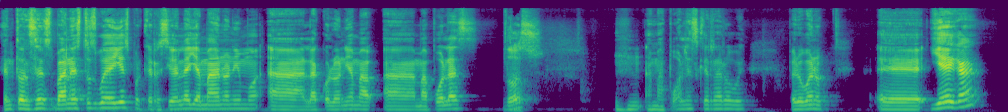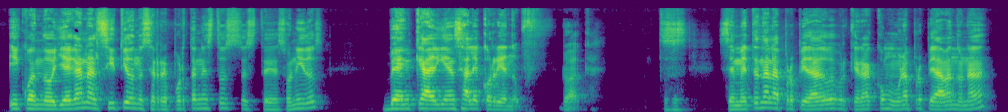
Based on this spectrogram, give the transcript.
Entonces van estos güeyes porque reciben la llamada anónimo a la colonia Ma- a Amapolas 2. Ujú, Amapolas, qué raro, güey. Pero bueno, eh, llega y cuando llegan al sitio donde se reportan estos este, sonidos, ven que alguien sale corriendo. uf, ¿no? acá. Entonces se meten a la propiedad, güey, porque era como una propiedad abandonada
